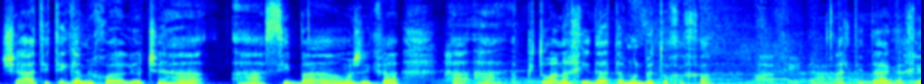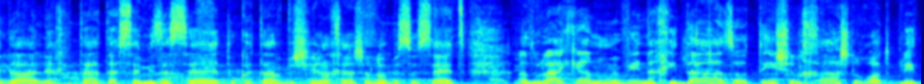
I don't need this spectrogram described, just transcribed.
שאת איתי גם יכולה להיות שהסיבה, שה, או מה שנקרא, הפתרון החידה טמון בתוכך. אל תדאג, החידה, לך איתה, תעשה מזה סרט, הוא כתב בשיר אחר שלו, בסוס עץ. אז אולי כן, הוא מבין, החידה הזאת היא שלך, של רוטבליט,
